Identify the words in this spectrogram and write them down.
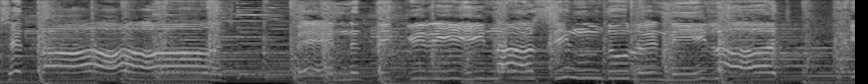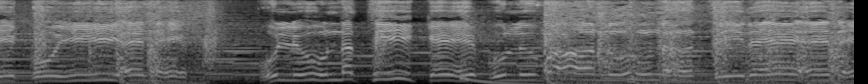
છે દીકરીના સિંદૂરની લાજ કે કોઈ એને ભૂલ્યું નથી કે ભૂલવાનું નથી રે એને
